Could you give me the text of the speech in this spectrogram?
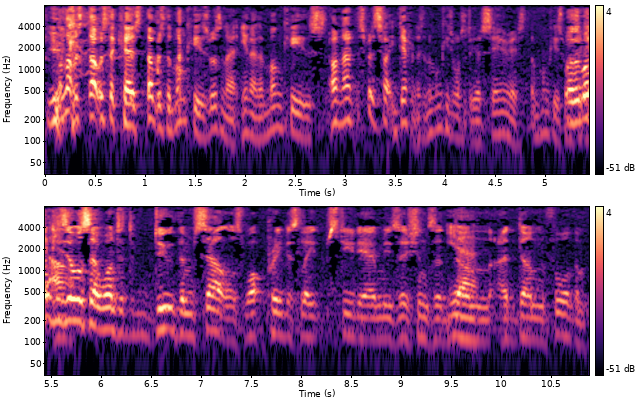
You well, that was that was the case. That was the Monkees, wasn't it? You know, the Monkees. Oh no, it's slightly different. The Monkees wanted to go serious. The Monkees. Well, the Monkees also wanted to do themselves what previously studio musicians had Yeah. done had done for them.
